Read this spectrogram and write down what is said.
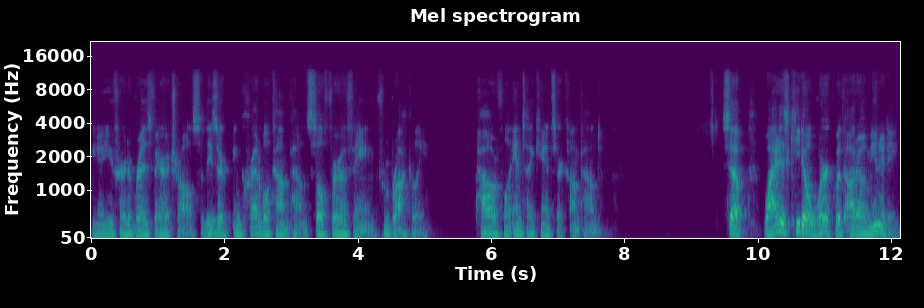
You know, you've heard of resveratrol. So these are incredible compounds. Sulforaphane from broccoli, powerful anti cancer compound. So, why does keto work with autoimmunity?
